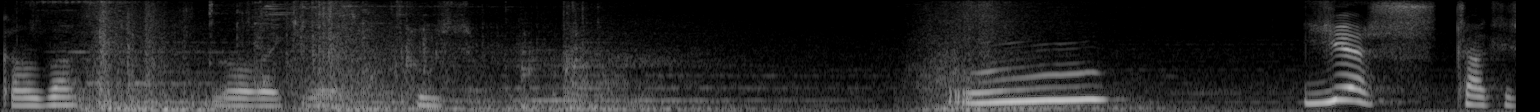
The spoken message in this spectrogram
Kom bare. Noget rigtigt. Please. Uh. Yes! Tak til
